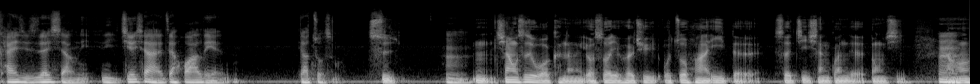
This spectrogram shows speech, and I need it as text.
开始是在想你你接下来在花莲要做什么？是。嗯。嗯，像是我可能有时候也会去我做花艺的设计相关的东西，嗯、然后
